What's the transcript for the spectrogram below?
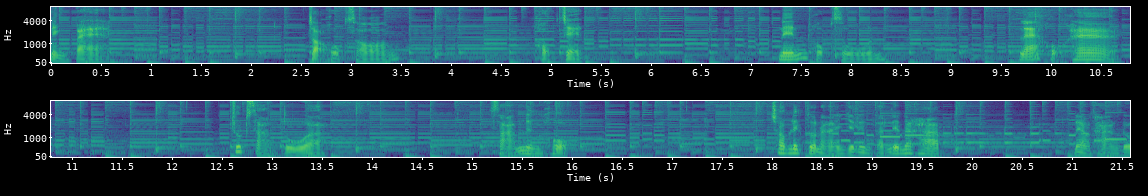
18 เจาะ 62 67 เน้น 60 และ 65 ชุด 3 ตัว 316 ชอบเลขตัวไหนอย่าลืมตัดเล่นนะครับ แนวทางโด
